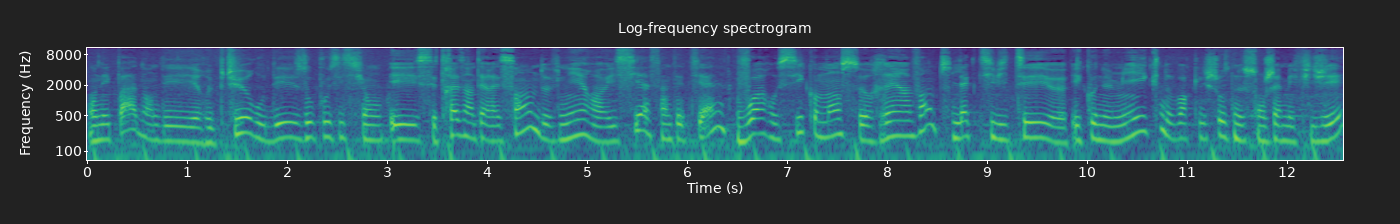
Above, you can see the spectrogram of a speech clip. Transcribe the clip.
on n'est pas dans des ruptures ou des oppositions. Et c'est très intéressant de venir ici à Saint-Étienne voir aussi comment se réinvente l'activité euh, économique, de voir que les choses ne sont jamais figées.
